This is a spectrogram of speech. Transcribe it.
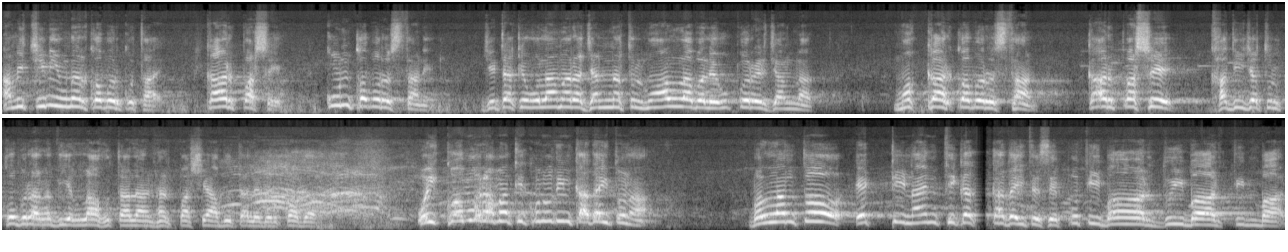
আমি চিনি উনার কবর কোথায়, কার পাশে, কোন কবরস্থানে। যেটাকে ওলামারা জান্নাতুল মোয়াল্লা বলে, উপরের জান্নাত, মক্কার কবরস্থান, কার পাশে? খাদিজাতুল কোবরা রাদি আল্লাহ পাশে আবু তালেবের কবর। ওই কবর আমাকে কোনোদিন কাদাইতো না। বললাম তো এইটটি নাইন থেকে কাদাইতেছে, প্রতিবার, দুইবার, তিনবার,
